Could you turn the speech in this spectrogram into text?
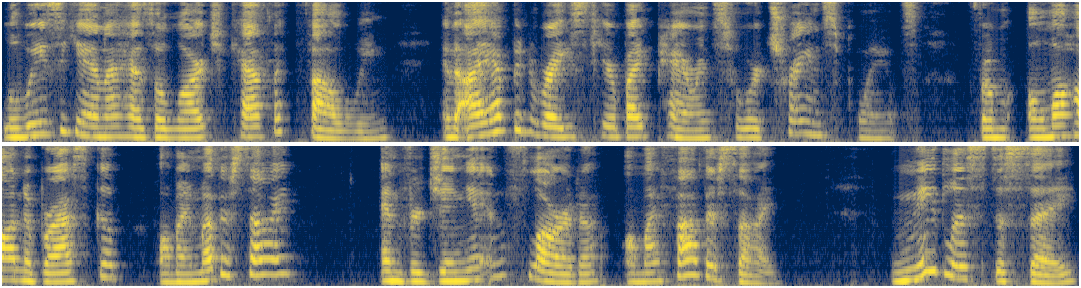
Louisiana has a large Catholic following, and I have been raised here by parents who are transplants from Omaha, Nebraska on my mother's side and Virginia and Florida on my father's side. Needless to say,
